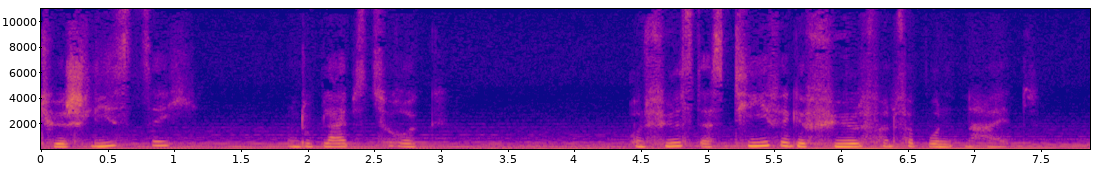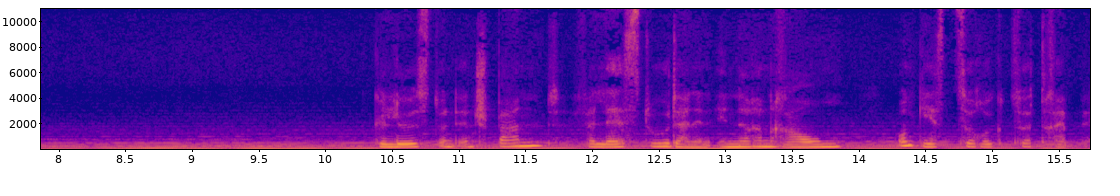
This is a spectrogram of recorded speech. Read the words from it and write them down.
Tür schließt sich und du bleibst zurück und fühlst das tiefe Gefühl von Verbundenheit. Gelöst und entspannt verlässt du deinen inneren Raum und gehst zurück zur Treppe.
